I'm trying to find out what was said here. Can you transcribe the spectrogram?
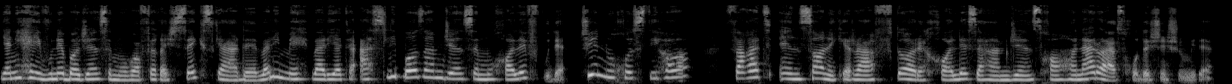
یعنی حیوانه با جنس موافقش سکس کرده ولی محوریت اصلی بازم جنس مخالف بوده. توی نخستی ها فقط انسانه که رفتار خالص همجنس خواهانه رو از خودش نشون میده.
